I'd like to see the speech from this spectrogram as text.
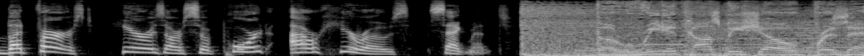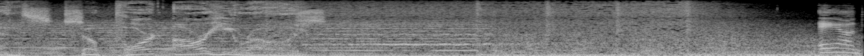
But first, here is our Support Our Heroes segment. The Rita Cosby Show presents Support Our Heroes. And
